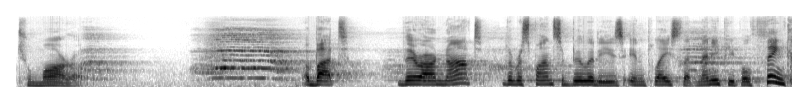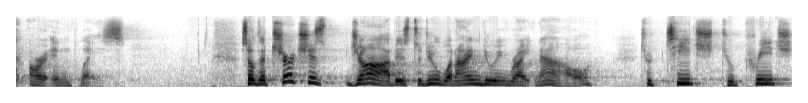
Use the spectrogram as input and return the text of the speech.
tomorrow. But there are not the responsibilities in place that many people think are in place. So the church's job is to do what I'm doing right now to teach, to preach,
